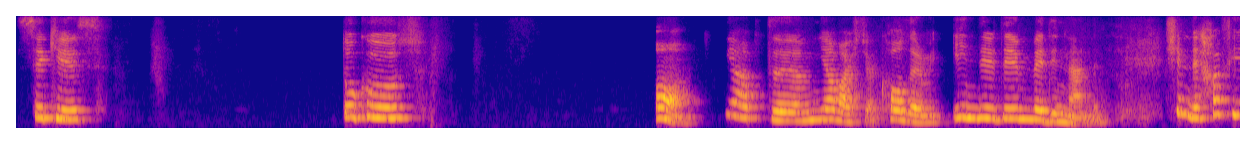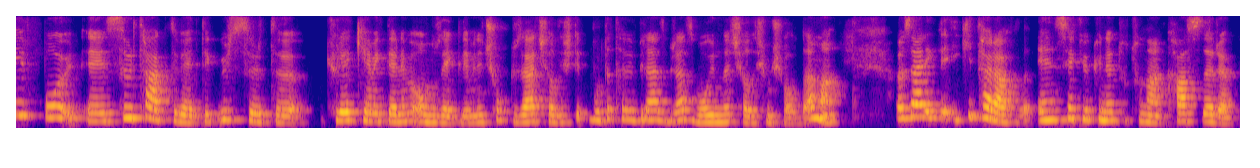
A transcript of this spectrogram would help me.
Sekiz. Dokuz. On. Yaptım. Yavaşça kollarımı indirdim ve dinlendim. Şimdi hafif boy eee, sırtı aktive ettik. Üst sırtı, kürek kemiklerini ve omuz eklemini çok güzel çalıştık. Burada tabii biraz biraz boyunda çalışmış oldu ama özellikle iki taraflı ense köküne tutunan kasları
